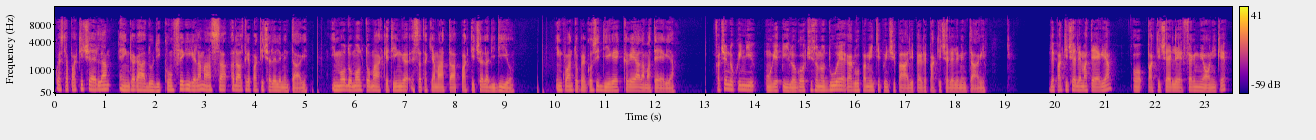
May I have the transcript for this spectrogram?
Questa particella è in grado di conferire la massa ad altre particelle elementari. In modo molto marketing è stata chiamata particella di Dio, in quanto per così dire crea la materia. Facendo quindi un riepilogo, ci sono due raggruppamenti principali per le particelle elementari. Le particelle materia, o particelle fermioniche,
